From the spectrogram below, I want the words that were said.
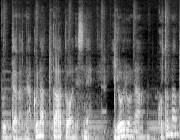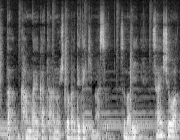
ブッダが亡くなった後はですね、いろいろな異なった考え方の人が出てきます。つまり最初は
